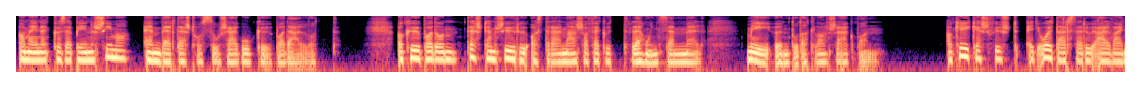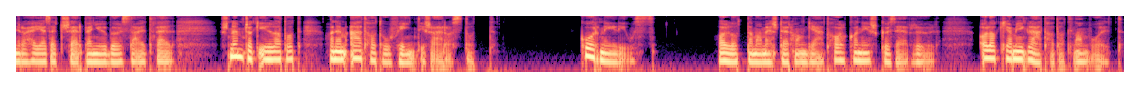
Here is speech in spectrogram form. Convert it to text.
amelynek közepén sima, embertest hosszúságú kőpad állott. A kőpadon testem sűrű asztrálmása feküdt lehuny szemmel, mély öntudatlanságban. A kékes füst egy oltárszerű állványra helyezett serpenyőből szállt fel, s nem csak illatot, hanem átható fényt is árasztott. Cornélius. Hallottam a mester hangját halkan és közelről. Alakja még láthatatlan volt.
